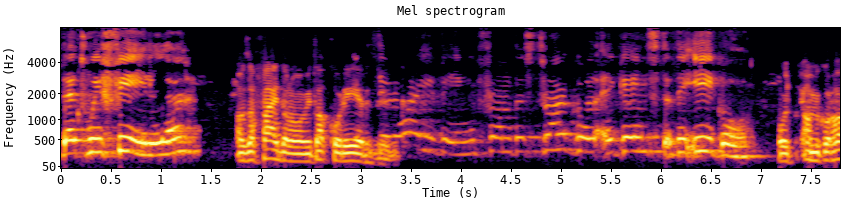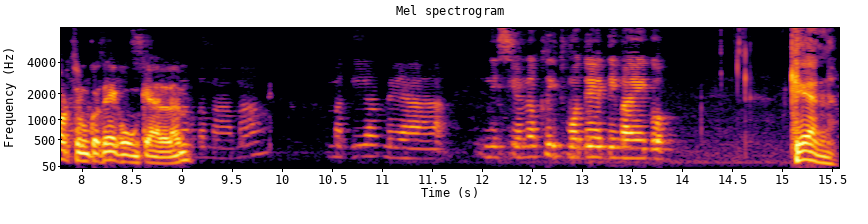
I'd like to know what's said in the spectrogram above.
that we feel Az a fájdalom, amit akkor érzünk, from the struggle against the ego. hogy amikor harcolunk az egónk ellen, Ken.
